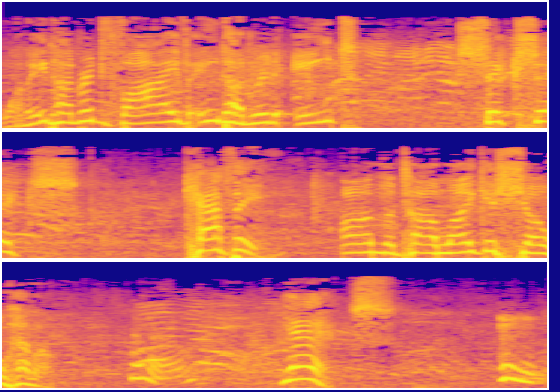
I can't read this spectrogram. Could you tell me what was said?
1-800-5800-866. Kathy on the Tom Leykis show. Hello. Hello. Yes. Hey,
